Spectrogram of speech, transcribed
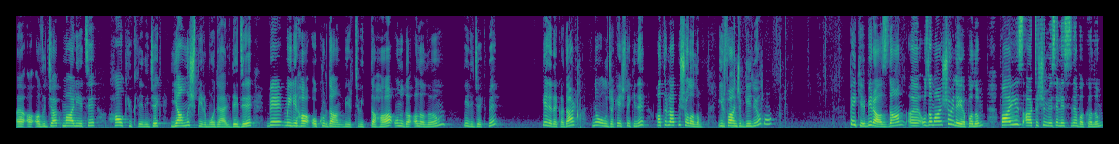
e, alacak maliyeti halk yüklenecek yanlış bir model dedi ve Meliha Okur'dan bir tweet daha onu da alalım gelecek mi? Gelene kadar ne olacak hashtagini hatırlatmış olalım. İrfancım geliyor mu? Peki birazdan e, o zaman şöyle yapalım. Faiz artışı meselesine bakalım.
